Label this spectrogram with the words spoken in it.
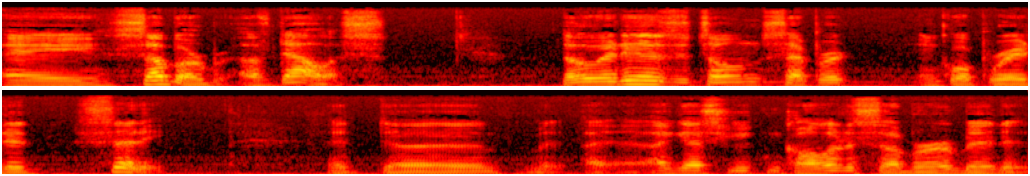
a suburb of Dallas, though it is its own separate incorporated city. It, uh, I, guess you can call it a suburb. It, it,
